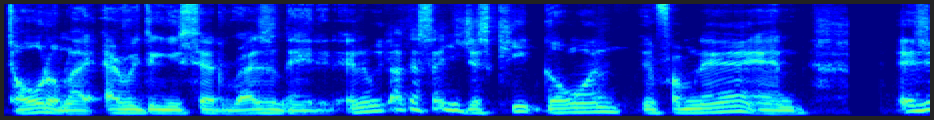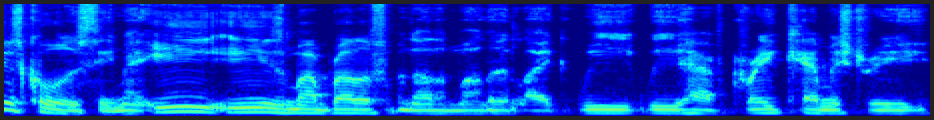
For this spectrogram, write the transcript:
told him like everything you said resonated. And we, like I said, you just keep going and from there. And it's just cool to see, man. E, e is my brother from another mother. Like we we have great chemistry.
